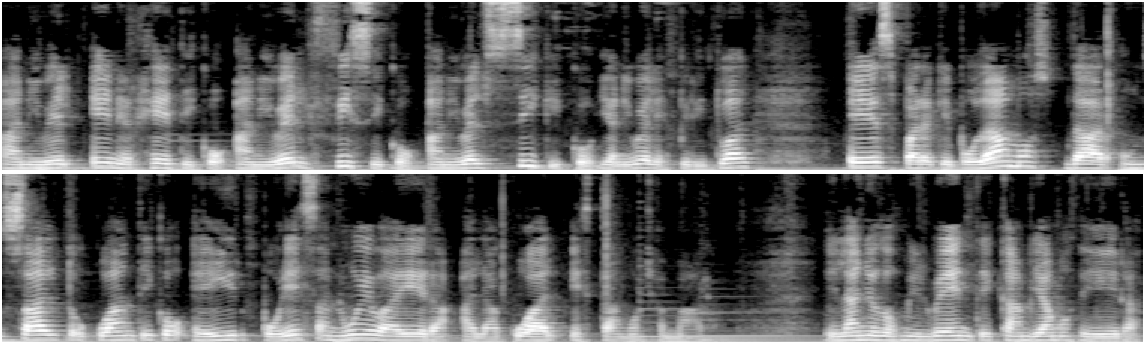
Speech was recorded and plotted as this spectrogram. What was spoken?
a nivel energético, a nivel físico, a nivel psíquico y a nivel espiritual es para que podamos dar un salto cuántico e ir por esa nueva era a la cual estamos llamados. El año 2020 cambiamos de era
